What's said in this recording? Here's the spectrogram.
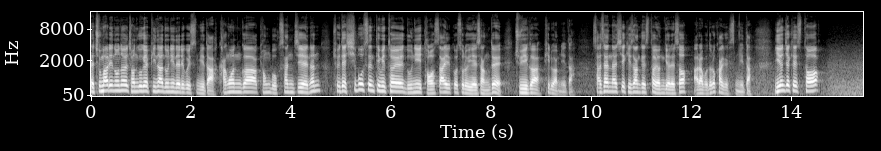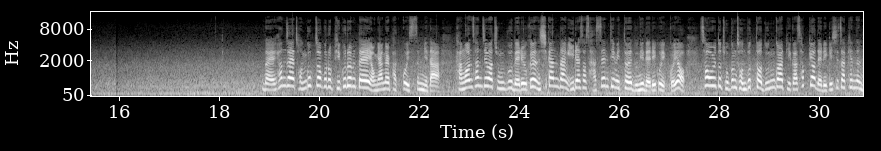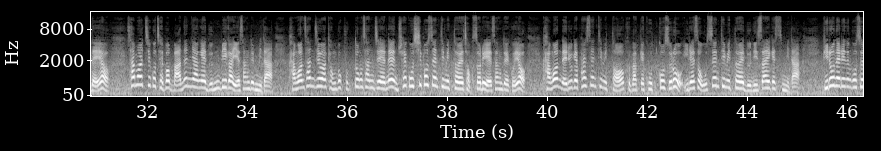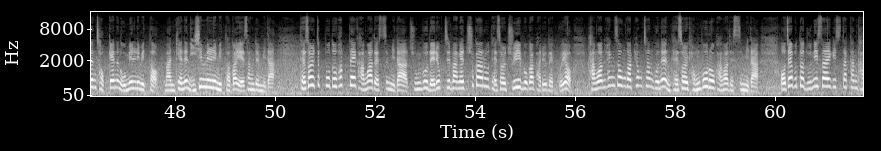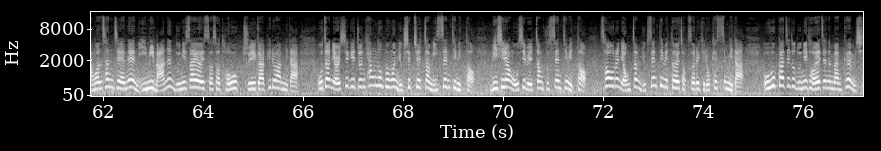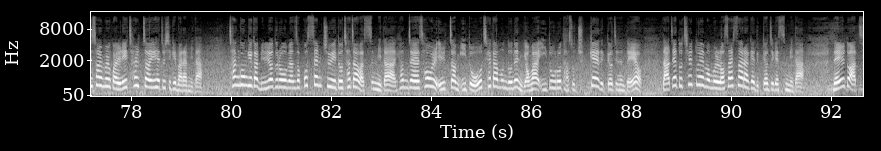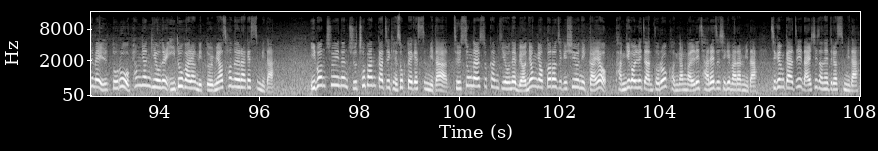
네, 주말인 오늘 전국에 비나 눈이 내리고 있습니다. 강원과 경북 산지에는 최대 15cm의 눈이 더 쌓일 것으로 예상돼 주의가 필요합니다. 자세한 날씨 기상캐스터 연결해서 알아보도록 하겠습니다. 이현재 캐스터. 네, 현재 전국적으로 비구름대의 영향을 받고 있습니다. 강원 산지와 중부 내륙은 시간당 1에서 4cm의 눈이 내리고 있고요. 서울도 조금 전부터 눈과 비가 섞여 내리기 시작했는데요. 3월 치고 제법 많은 양의 눈비가 예상됩니다. 강원 산지와 경북 북동 산지에는 최고 15cm의 적설이 예상되고요. 강원 내륙에 8cm, 그 밖에 곳곳으로 1에서 5cm의 눈이 쌓이겠습니다. 비로 내리는 곳은 적게는 5mm, 많게는 20mm가 예상됩니다. 대설특보도 확대 강화됐습니다. 중부 내륙 지방에 추가로 대설주의보가 발효됐고요. 강원 횡성과 평창군은 대설경보로 강화됐습니다. 어제부터 눈이 쌓이기 시작한 강원 산지에는 이미 많은 눈이 쌓여 있어서 더욱 주의가 필요합니다. 오전 10시 기준 향노봉은 67.2cm, 미시령 51.9cm, 서울은 0.6cm의 적설을 기록했습니다. 오후까지도 눈이 더해지는 만큼 시설물 관리 철저히 해주시기 바랍니다. 찬 공기가 밀려 들어오면서 꽃샘 추위도 찾아왔습니다. 현재 서울 1.2도, 체감 온도는 영하 2도로 다소 춥게 느껴지는데요. 낮에도 7도에 머물러 쌀쌀하게 느껴지겠습니다. 내일도 아침에 1도로 평년 기온을 2도가량 밑돌며 서늘하겠습니다. 이번 추위는 주 초반까지 계속되겠습니다. 들쑥날쑥한 기온에 면역력 떨어지기 쉬우니까요. 감기 걸리지 않도록 건강관리 잘 해주시기 바랍니다. 지금까지 날씨 전해드렸습니다.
